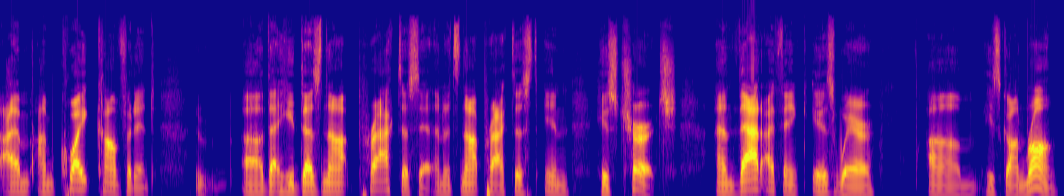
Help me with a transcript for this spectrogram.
I'm, I'm quite confident uh, that he does not practice it and it's not practiced in his church. And that I think is where um, he's gone wrong.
